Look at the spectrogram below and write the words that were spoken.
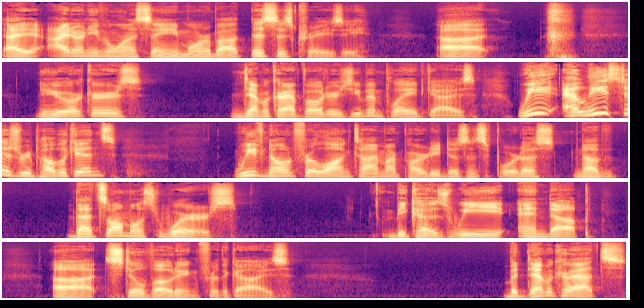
I, I don't even want to say any more about this is crazy. Uh, New Yorkers, Democrat voters, you've been played, guys. We, at least as Republicans, we've known for a long time our party doesn't support us. Now, that's almost worse because we end up uh, still voting for the guys. But Democrats,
